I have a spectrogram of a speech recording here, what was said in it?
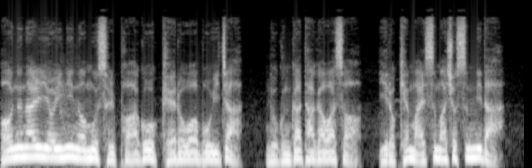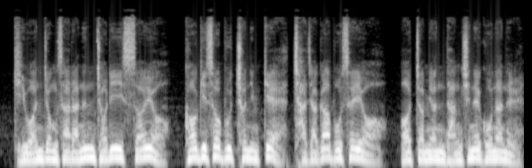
어느 날 여인이 너무 슬퍼하고 괴로워 보이자 누군가 다가와서 이렇게 말씀하셨습니다. 기원정사라는 절이 있어요. 거기서 부처님께 찾아가 보세요. 어쩌면 당신의 고난을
